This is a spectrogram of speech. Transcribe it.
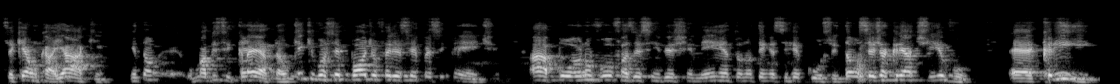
você quer um caiaque, então, uma bicicleta, o que, que você pode oferecer para esse cliente? Ah, pô, eu não vou fazer esse investimento, eu não tenho esse recurso. Então, seja criativo, é, crie,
